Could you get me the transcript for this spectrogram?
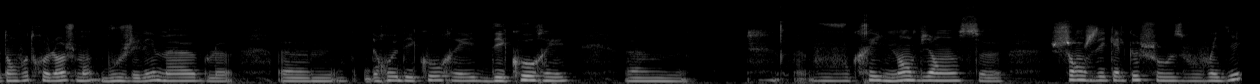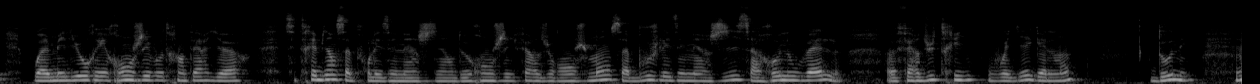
dans votre logement, bouger les meubles, euh, redécorer, décorer. Euh, vous, vous créez une ambiance, changer quelque chose, vous voyez, ou améliorer, ranger votre intérieur. C'est très bien ça pour les énergies, hein, de ranger, faire du rangement, ça bouge les énergies, ça renouvelle, faire du tri, vous voyez également, donner.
